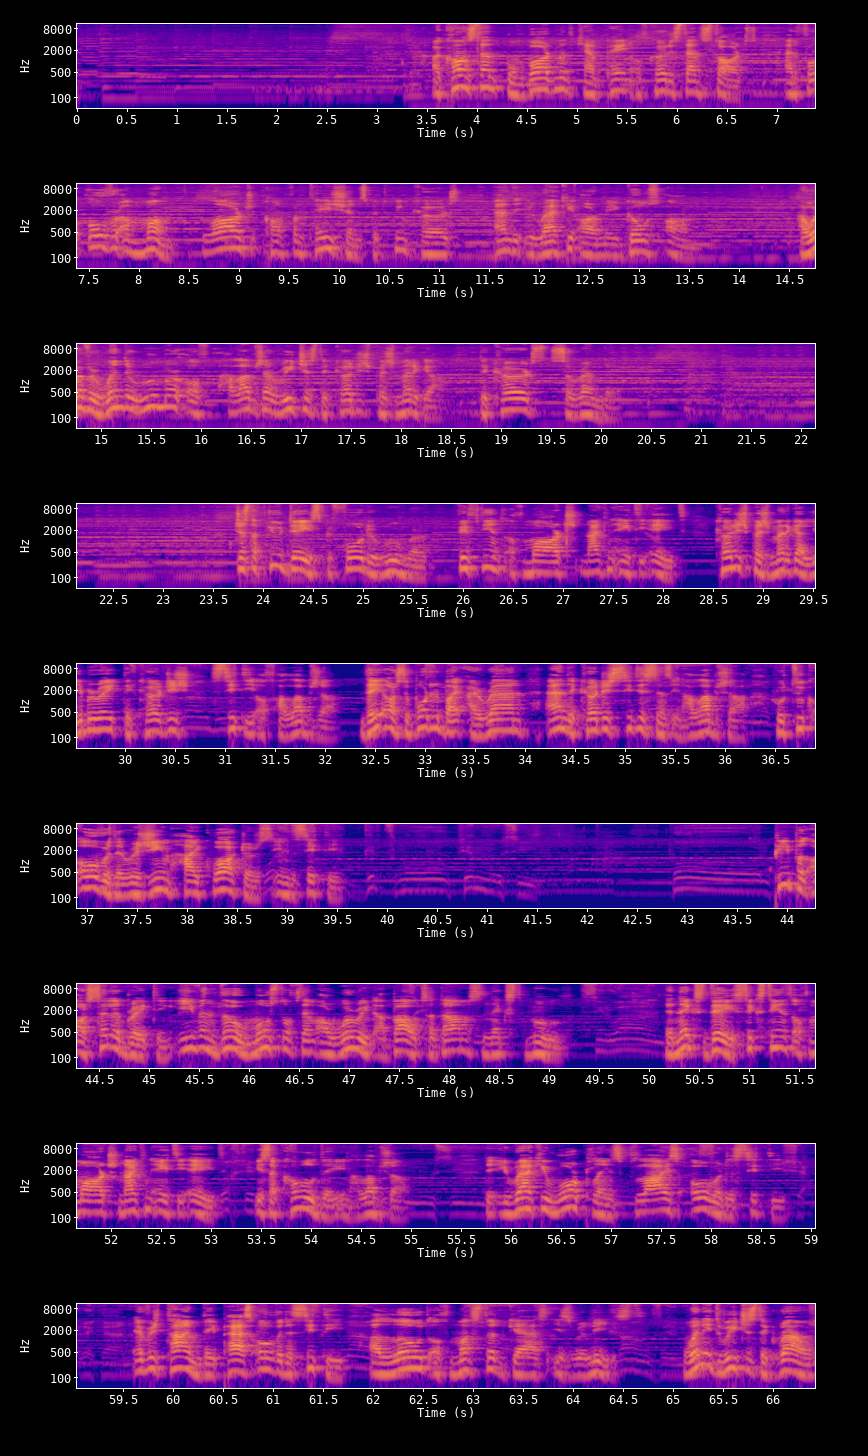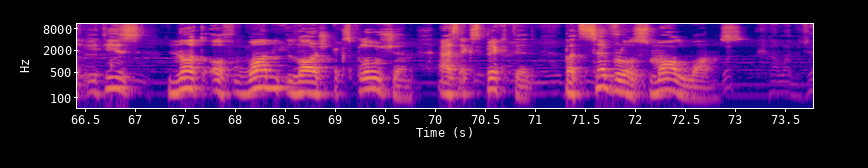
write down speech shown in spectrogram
A constant bombardment campaign of Kurdistan starts and for over a month large confrontations between Kurds and the Iraqi army goes on. However, when the rumor of Halabja reaches the Kurdish Peshmerga, the Kurds surrender. Just a few days before the rumor, 15th of March 1988, Kurdish Peshmerga liberate the Kurdish city of Halabja. They are supported by Iran and the Kurdish citizens in Halabja who took over the regime high quarters in the city. People are celebrating even though most of them are worried about Saddam's next move. The next day, 16th of March 1988, is a cold day in Halabja. The Iraqi warplanes flies over the city. Every time they pass over the city, a load of mustard gas is released. When it reaches the ground, it is not of one large explosion as expected, but several small ones.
